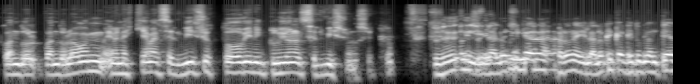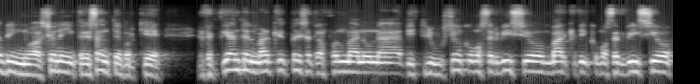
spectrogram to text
cuando, cuando lo hago en, el esquema de servicios, todo viene incluido en el servicio, ¿no es cierto? Entonces, y la lógica, perdón, y la lógica que tú planteas de innovación es interesante porque efectivamente el marketplace se transforma en una distribución como servicio, marketing como servicio,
